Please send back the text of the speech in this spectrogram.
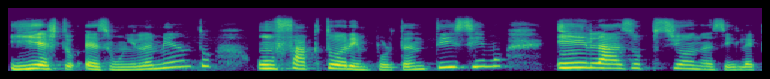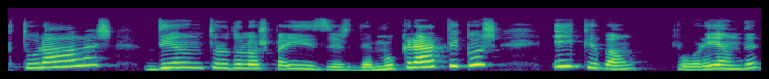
Y esto es un elemento, un factor importantísimo en las opciones electorales dentro de los países democráticos y que van, por ende,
